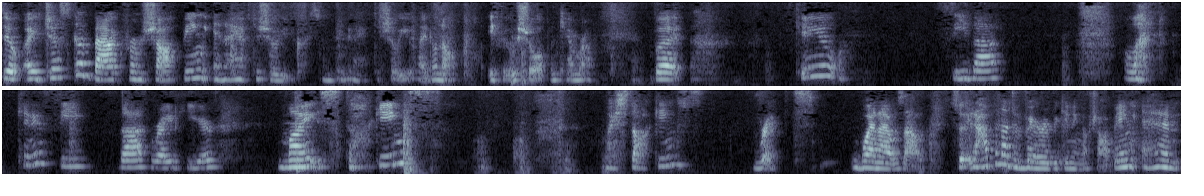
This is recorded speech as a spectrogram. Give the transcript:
So I just got back from shopping and I have to show you guys something I have to show you. I don't know if it will show up on camera, but can you see that? Can you see that right here? My stockings, my stockings ripped when I was out. So it happened at the very beginning of shopping and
